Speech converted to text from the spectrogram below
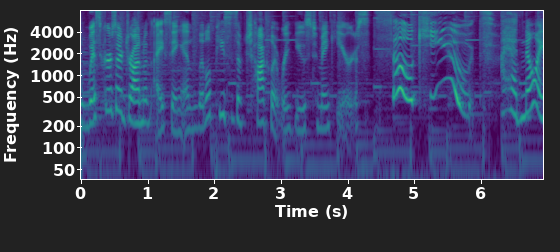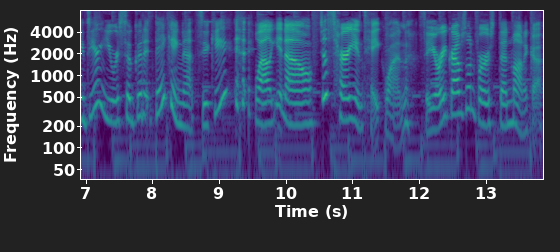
The whiskers are drawn with icing and little pieces of chocolate were used to make ears. So cute! I had no idea you were so good at baking, Natsuki. well, you know, just hurry and take one. Sayori grabs one first, then Monika.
